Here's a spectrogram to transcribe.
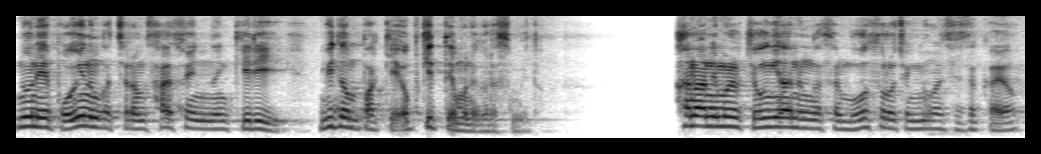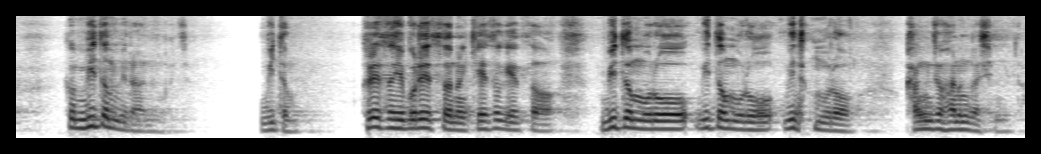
눈에 보이는 것처럼 살 수 있는 길이 믿음밖에 없기 때문에 그렇습니다. 하나님을 경외하는 것을 무엇으로 증명할 수 있을까요? 그 믿음이라는 거죠. 믿음. 그래서 히브리서는 계속해서 믿음으로, 믿음으로, 믿음으로 강조하는 것입니다.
